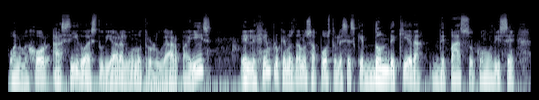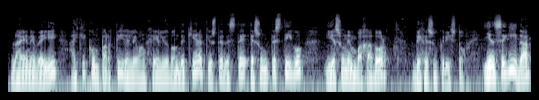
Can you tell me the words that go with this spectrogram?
o a lo mejor ha ido a estudiar algún otro lugar, país. El ejemplo que nos dan los apóstoles es que donde quiera, de paso, como dice la NBI, hay que compartir el Evangelio. Donde quiera que usted esté, es un testigo y es un embajador de Jesucristo. Y enseguida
